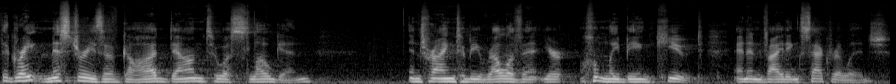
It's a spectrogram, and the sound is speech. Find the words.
the great mysteries of God down to a slogan. In trying to be relevant, you're only being cute and inviting sacrilege.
